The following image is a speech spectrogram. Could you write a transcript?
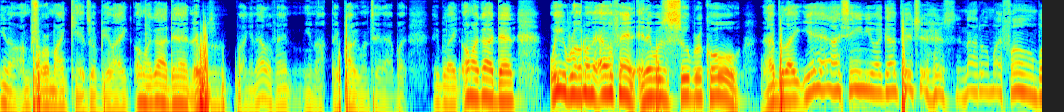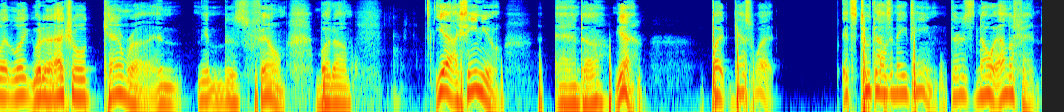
you know, I'm sure my kids would be like, "Oh my god, dad, there was a fucking elephant." You know, they probably wouldn't say that, but they'd be like, "Oh my god, dad, we rode on the elephant and it was super cool." And I'd be like, "Yeah, I seen you. I got pictures, not on my phone, but like with an actual camera and you know, this film." But um, yeah, I seen you, and uh, yeah, but guess what? It's 2018. There's no elephant.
